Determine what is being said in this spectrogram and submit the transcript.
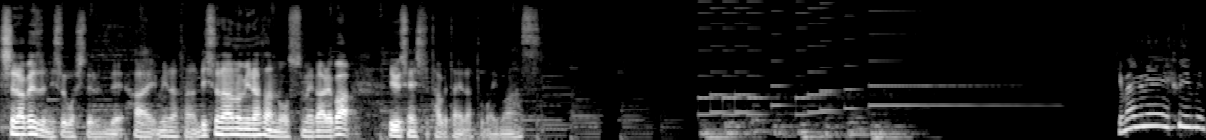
調べずに過ごしてるんで、はい。皆さん、リスナーの皆さんのおすすめがあれば、優先して食べたいなと思います。気まぐれ FM。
